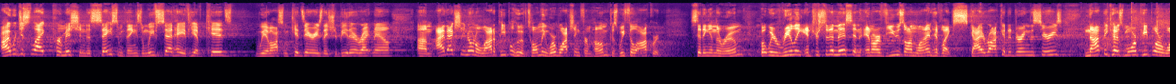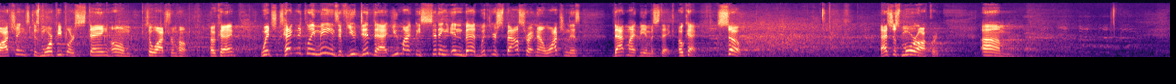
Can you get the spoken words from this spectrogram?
I would just like permission to say some things, and we've said, hey, if you have kids, we have awesome kids areas, they should be there right now. Um, I've actually known a lot of people who have told me we're watching from home because we feel awkward sitting in the room, but we're really interested in this, and, and, our views online have like skyrocketed during the series. Not because more people are watching, it's because more people are staying home to watch from home, okay? Which technically means if you did that, you might be sitting in bed with your spouse right now watching this. That might be a mistake. Okay, so that's just more awkward. Um,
